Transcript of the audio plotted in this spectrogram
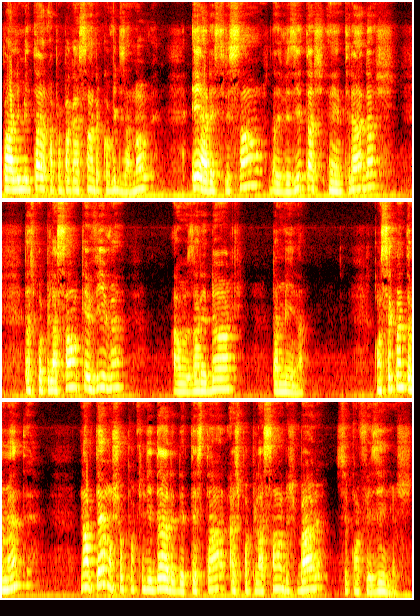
para limitar a propagação da Covid-19 é a restrição das visitas e entradas das populações que vivem aos arredores da mina. Consequentemente, não temos oportunidade de testar as populações dos bairros circunvizinhos.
